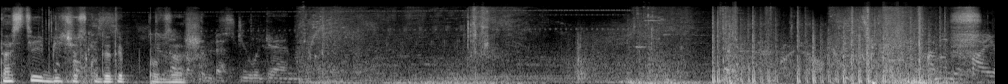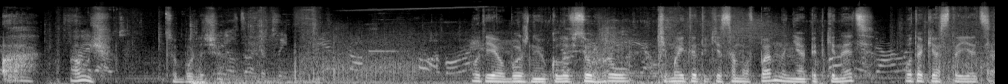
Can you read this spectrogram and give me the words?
Та стій бічес, куди ти повзеш. А, ауч, це боляче. От я обожнюю, коли всю гру тімейти такі самовпевнені, а під кінець отаке стається.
